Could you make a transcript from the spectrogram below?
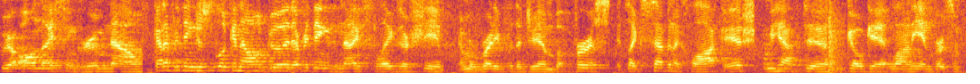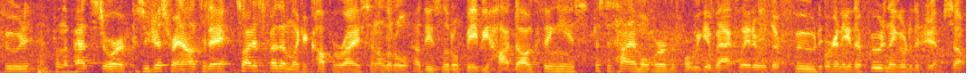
We are all nice and groomed now. Got everything just looking all good. Everything's nice, legs are shaved, and we're ready for the gym. But first, it's like seven o'clock-ish. We have to go get Lonnie and Vert some food from the pet store because we just ran out today. So I just fed them like a cup of rice and a little, of these little baby hot dog thingies just to tie them over before we get back later with their food. We're gonna get their food and then go to the gym. So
